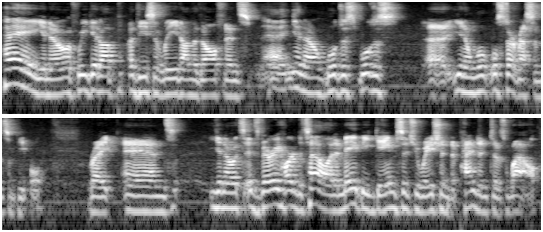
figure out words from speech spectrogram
hey, you know, if we get up a decent lead on the Dolphins, eh, you know, we'll just we'll just uh, you know we'll we'll start resting some people, right? And you know, it's it's very hard to tell, and it may be game situation dependent as well.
